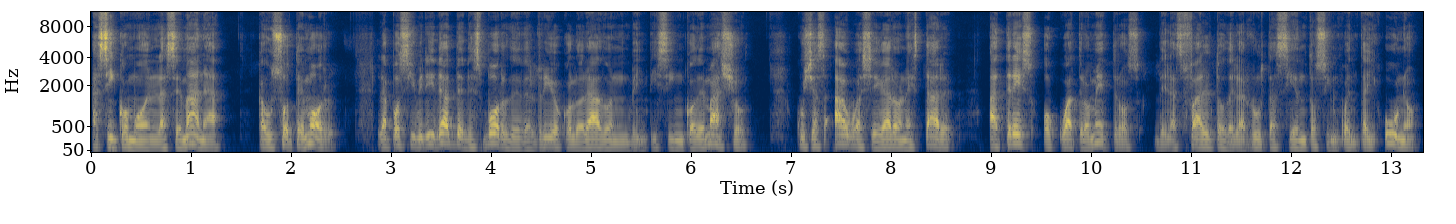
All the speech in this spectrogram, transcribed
Así como en la semana causó temor la posibilidad de desborde del río Colorado en 25 de mayo, cuyas aguas llegaron a estar a 3 o 4 metros del asfalto de la ruta 151,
